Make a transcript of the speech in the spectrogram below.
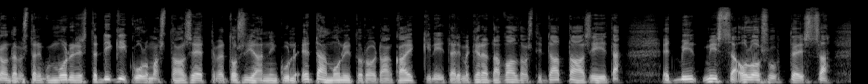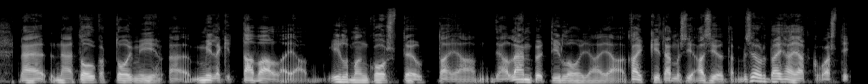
on tämmöistä niin kuin modernista digikulmasta on se, että me tosiaan niin kuin etämonitoroidaan kaikki niitä, eli me kerätään valtavasti dataa siitä, että mi- missä olosuhteissa nämä, nämä toukat toimii äh, milläkin tavalla, ja ilman kosteutta ja, ja lämpötiloja ja kaikki tämmöisiä asioita. Me seurataan ihan jatkuvasti,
